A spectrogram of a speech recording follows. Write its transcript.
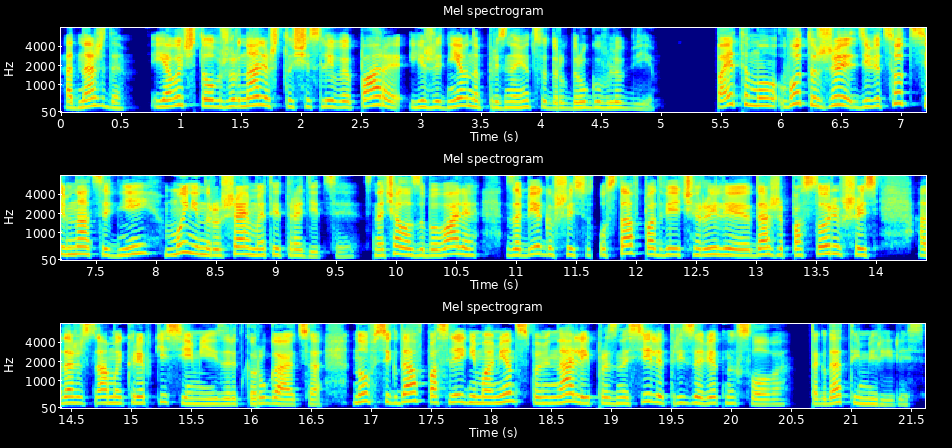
Однажды я вычитал в журнале, что счастливые пары ежедневно признаются друг другу в любви. Поэтому вот уже 917 дней мы не нарушаем этой традиции. Сначала забывали, забегавшись, устав под вечер или даже поссорившись, а даже самые крепкие семьи изредка ругаются, но всегда в последний момент вспоминали и произносили три заветных слова. Тогда-то и мирились.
